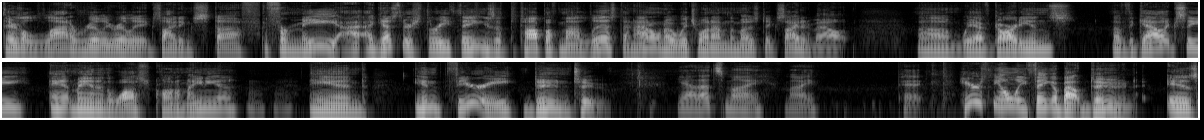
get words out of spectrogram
There's a lot of really really exciting stuff. For me, I, I guess there's three things at the top of my list, and I don't know which one I'm the most excited about. Um, we have Guardians of the Galaxy, Ant Man and the Wasp Quantumania, and in theory, Dune 2. Yeah, that's my my pick. Here's the only thing about Dune is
